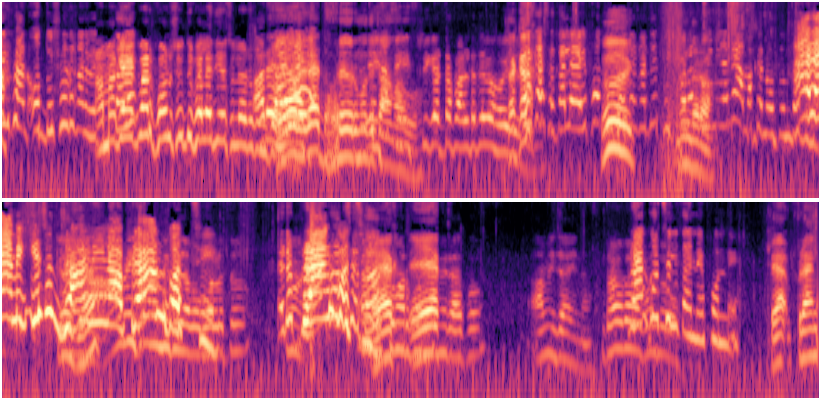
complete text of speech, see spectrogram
ইরফান ও 200 টাকা নেবে। আমাকে একবার ফোন শুধু ফেলে দিয়েছিল আরে ধরে, ধরে ওর মধ্যে টান স্পিকারটা পাল্টে দেবে হয়ে যাবে। তাহলে এই ফোন ওই, 200 টাকা দিয়ে ঠিক করে বন্ধুরা। তুই নিয়ে নে আমাকে নতুন আরে আমি কিছু জানি না করছি। এটা প্র্যাঙ্ক করছে। এক- এক- আমি যাই না। দাও, দাও, প্র্যাঙ্ক দাও, করছিল কেন ফোন নে প্র্যাঙ্ক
